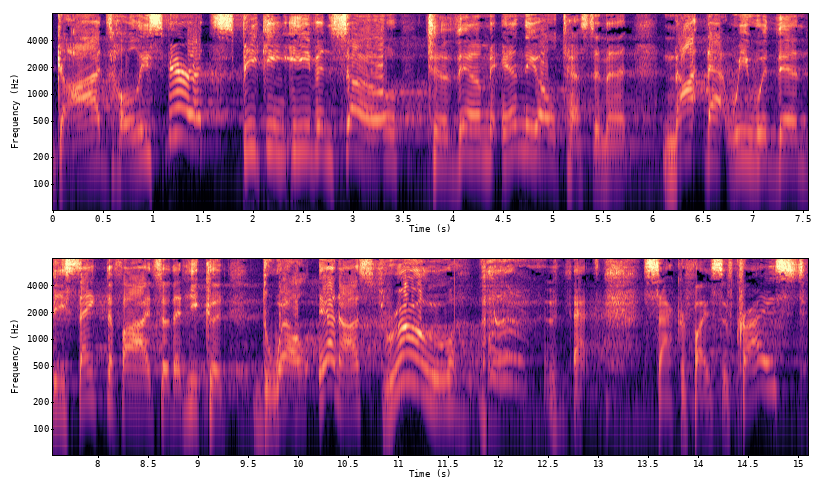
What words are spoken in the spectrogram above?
God's Holy Spirit speaking even so to them in the Old Testament, not that we would then be sanctified so that He could dwell in us through that sacrifice of Christ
